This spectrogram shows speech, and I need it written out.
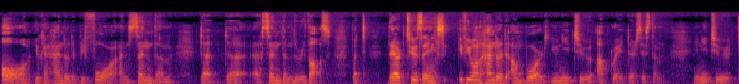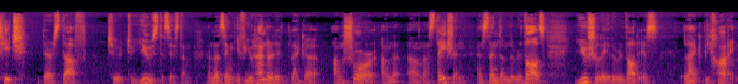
or you can handle it before and send them the, the uh, send them the results. But there are two things. If you want to handle it on board, you need to upgrade their system. You need to teach their staff to, to use the system. Another thing, if you handle it like a, on shore on a, on a station and send them the results, usually the result is lag behind.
